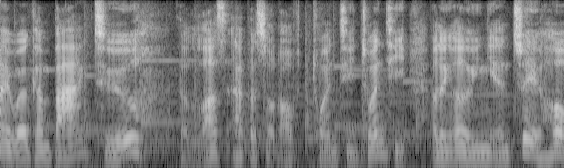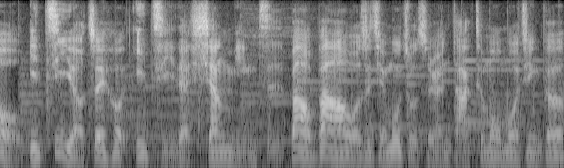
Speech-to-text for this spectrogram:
Alright, welcome back to the last episode of 2020，二零二零年最后一季哦，最后一集的乡民子报报。我是节目主持人 Dr. 莫墨镜哥，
